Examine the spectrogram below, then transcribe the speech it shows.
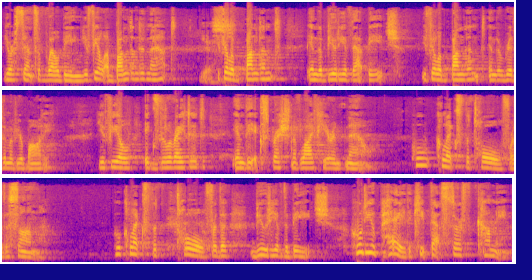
your sense of well-being? You feel abundant in that? Yes. You feel abundant in the beauty of that beach. You feel abundant in the rhythm of your body. You feel exhilarated in the expression of life here and now. Who collects the toll for the sun? Who collects the toll for the beauty of the beach? Who do you pay to keep that surf coming?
